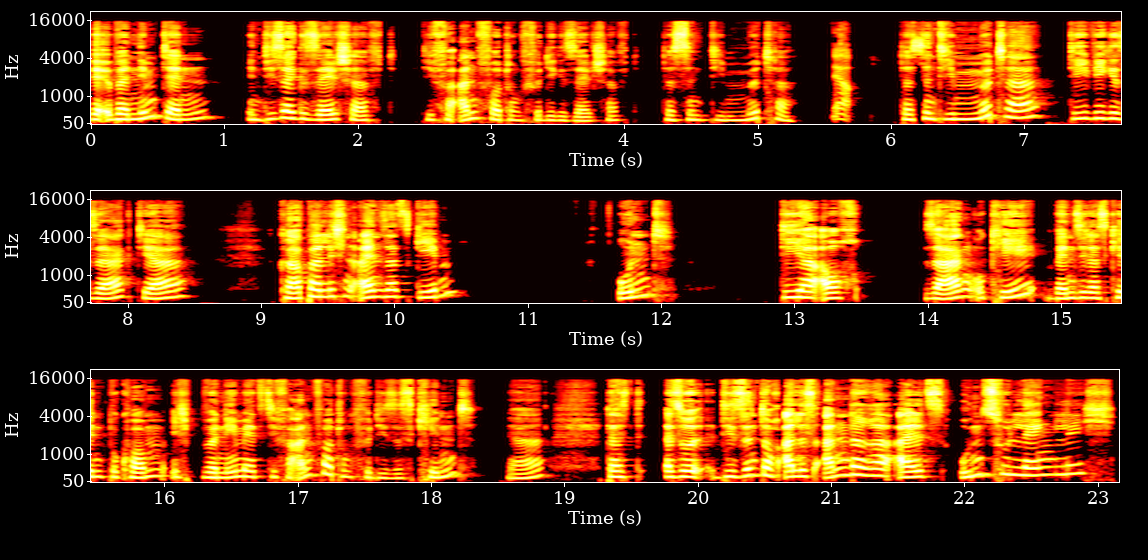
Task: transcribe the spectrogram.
wer übernimmt denn in dieser Gesellschaft die Verantwortung für die Gesellschaft? Das sind die Mütter. Ja. Das sind die Mütter, die, wie gesagt, ja, körperlichen Einsatz geben und die ja auch sagen, okay, wenn sie das Kind bekommen, ich übernehme jetzt die Verantwortung für dieses Kind, ja, das, also die sind doch alles andere als unzulänglich,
